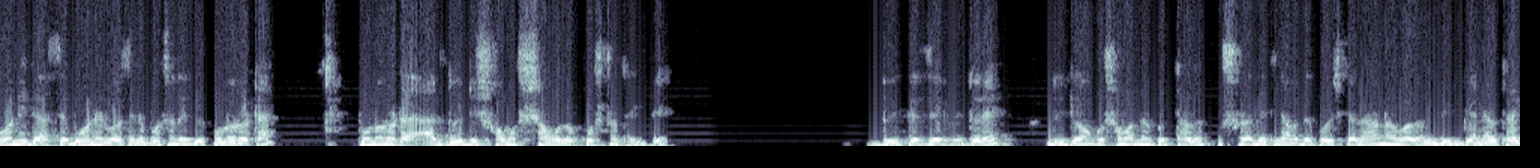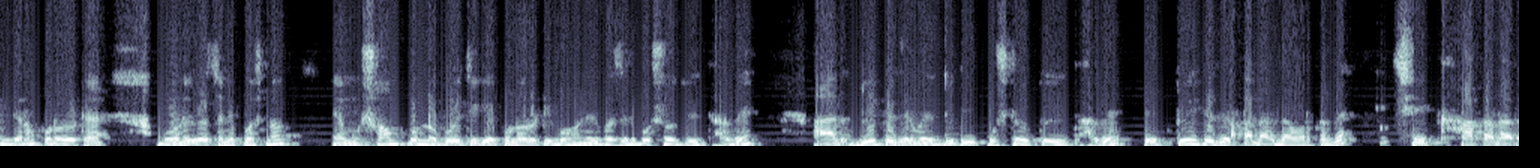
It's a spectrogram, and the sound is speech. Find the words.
গণিত আছে বহু নির্বাচনী প্রশ্ন থাকবে পনেরোটা। পনেরোটা আর দুইটি সমস্যামূলক প্রশ্ন থাকবে। দুই পেজের ভিতরে দুইটি অঙ্ক সমাধান করতে হবে। প্রশ্নটা দেখলে আমাদের পরিষ্কার ধারণা পাবেন। বিজ্ঞানেও থাকবে যেমন পনেরোটা বহু নির্বাচনী প্রশ্ন এবং সম্পূর্ণ বই থেকে পনেরোটি বহু নির্বাচনী প্রশ্ন উত্তর দিতে হবে আর দুই পেজের মধ্যে দুটি প্রশ্নের উত্তর দিতে হবে। এই দুই পেজের খাতাটা ব্যবহার করবে। সেই খাতাটার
